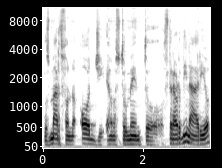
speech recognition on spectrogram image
Lo smartphone oggi è uno strumento straordinario,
